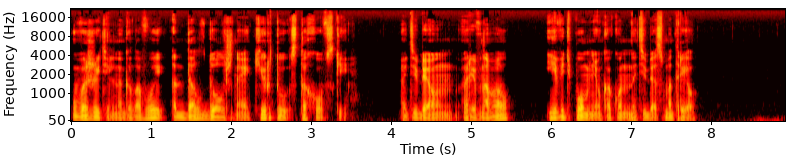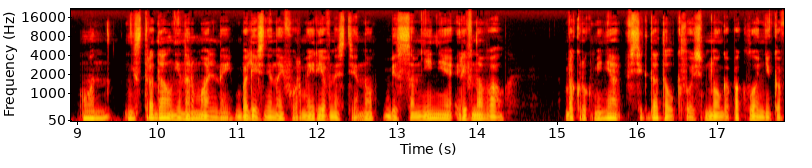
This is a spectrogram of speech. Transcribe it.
уважительно головой, отдал должное Кирту Стаховский. А тебя он ревновал? Я ведь помню, как он на тебя смотрел. Он не страдал ненормальной, болезненной формой ревности, но без сомнения ревновал. Вокруг меня всегда толклось много поклонников.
